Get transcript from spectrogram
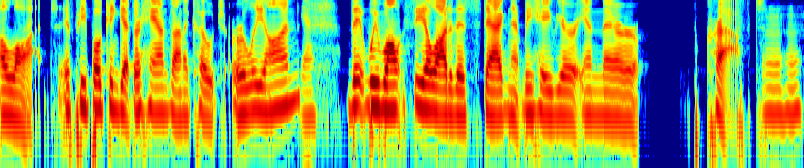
a lot if people can get their hands on a coach early on. Yeah. That we won't see a lot of this stagnant behavior in their craft Mhm.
